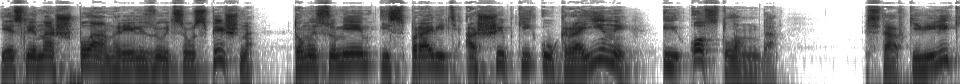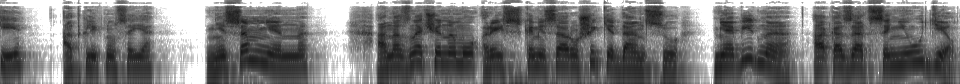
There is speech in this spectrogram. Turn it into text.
Если наш план реализуется успешно, то мы сумеем исправить ошибки Украины и Остланда. «Ставки велики», — откликнулся я. «Несомненно. А назначенному рейс-комиссару Шикедансу не обидно оказаться неудел?»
